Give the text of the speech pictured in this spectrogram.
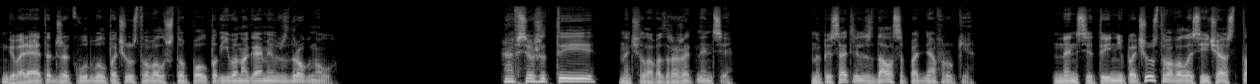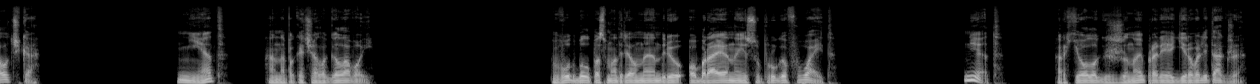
Говоря это, Джек Вудвелл почувствовал, что пол под его ногами вздрогнул. «А все же ты...» — начала возражать Нэнси. Но писатель сдался, подняв руки. «Нэнси, ты не почувствовала сейчас толчка?» «Нет», — она покачала головой. Вудбл посмотрел на Эндрю О'Брайена и супругов Уайт. Нет. Археолог с женой прореагировали так же.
